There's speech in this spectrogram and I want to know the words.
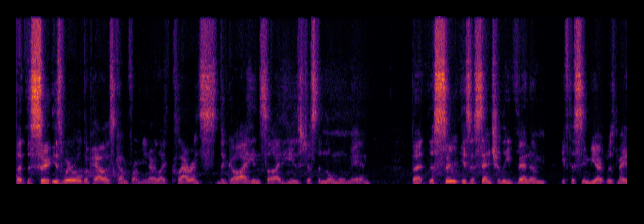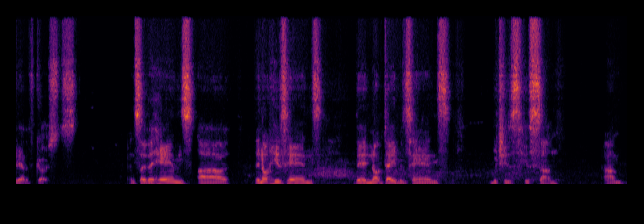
like the suit is where all the powers come from, you know, like Clarence, the guy inside, he is just a normal man. But the suit is essentially Venom if the symbiote was made out of ghosts. And so the hands are they're not his hands, they're not David's hands, which is his son, um,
